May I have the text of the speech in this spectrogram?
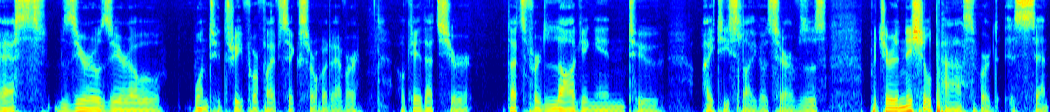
S00123456 or whatever. Okay, that's your that's for logging into IT Sligo services. But your initial password is set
